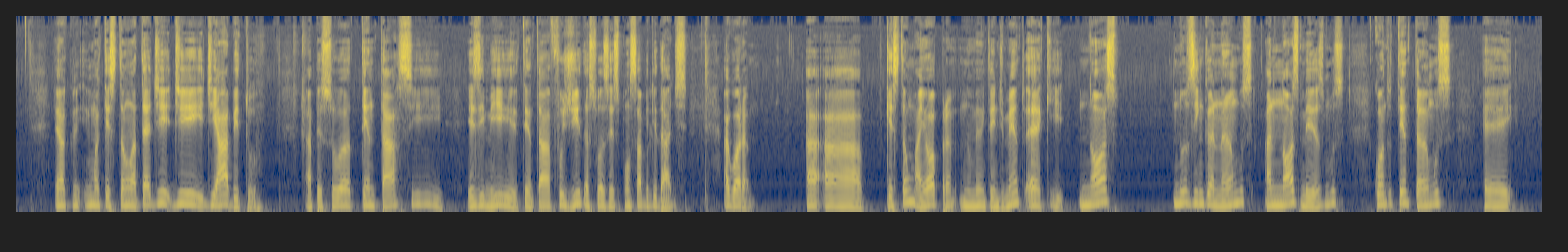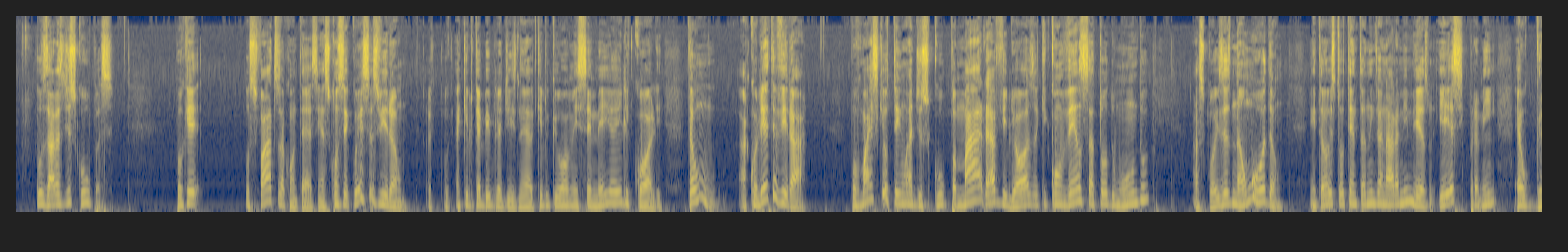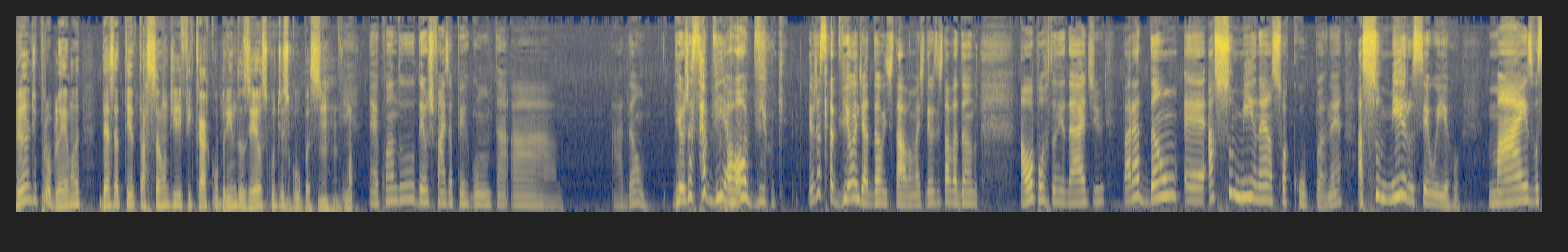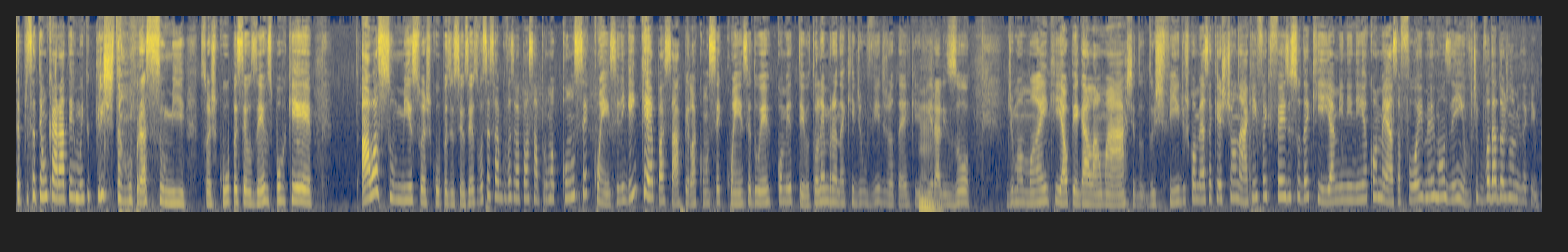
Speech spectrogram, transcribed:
é uma questão até de, de, de hábito. A pessoa tentar se eximir, tentar fugir das suas responsabilidades. Agora, a, a questão maior, pra, no meu entendimento, é que nós nos enganamos a nós mesmos quando tentamos é, usar as desculpas. Porque os fatos acontecem, as consequências virão. Aquilo que a Bíblia diz, né? Aquilo que o homem semeia, ele colhe. Então, a colheita virá. Por mais que eu tenha uma desculpa maravilhosa que convença todo mundo, as coisas não mudam. Então eu estou tentando enganar a mim mesmo. E esse, para mim, é o grande problema dessa tentação de ficar cobrindo os erros com desculpas. Uhum. É, quando Deus faz a pergunta a, a Adão, Deus já sabia, óbvio. Deus já sabia onde Adão estava, mas Deus estava dando a oportunidade para Adão é, assumir né, a sua culpa, né? assumir o seu erro. Mas você precisa ter um caráter muito cristão para assumir suas culpas, seus erros, porque ao assumir suas culpas e os seus erros, você sabe que você vai passar por uma consequência. E ninguém quer passar pela consequência do erro que cometeu. Estou lembrando aqui de um vídeo, JR, que hum. viralizou de uma mãe que, ao pegar lá uma arte do, dos filhos, começa a questionar quem foi que fez isso daqui. E a menininha começa, foi meu irmãozinho. Tipo, vou dar dois nomes aqui.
